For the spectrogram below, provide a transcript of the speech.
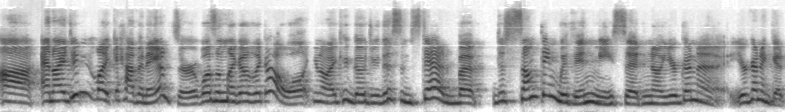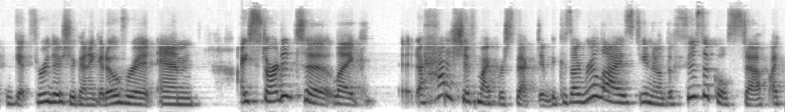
Uh, and I didn't like have an answer. It wasn't like I was like, oh well, you know, I could go do this instead. But just something within me said, no, you're gonna you're gonna get get through this. You're gonna get over it. And I started to like I had to shift my perspective because I realized, you know, the physical stuff I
